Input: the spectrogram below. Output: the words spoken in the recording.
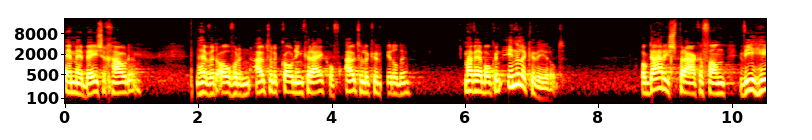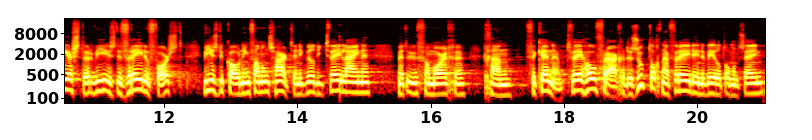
en mee bezighouden. Dan hebben we het over een uiterlijk koninkrijk of uiterlijke werelden. Maar we hebben ook een innerlijke wereld. Ook daar is sprake van wie heerst er, wie is de vredevorst, wie is de koning van ons hart. En ik wil die twee lijnen met u vanmorgen gaan verkennen. Twee hoofdvragen. De zoektocht naar vrede in de wereld om ons heen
